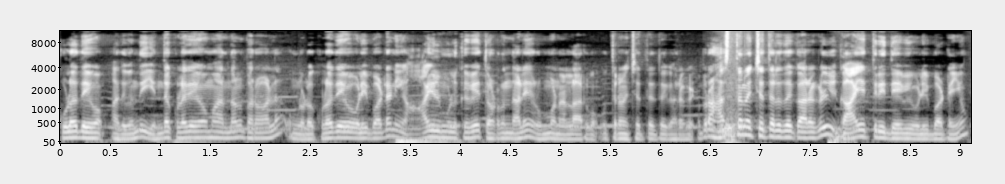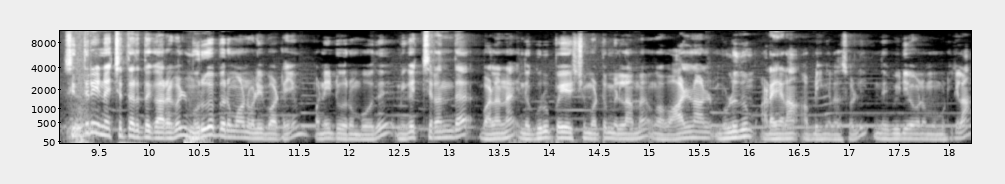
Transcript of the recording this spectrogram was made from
குலதெய்வம் அது வந்து எந்த குலதெய்வமா இருந்தாலும் பரவாயில்ல உங்களோட உங்களோட குலதெய்வ வழிபாட்டை நீங்கள் ஆயுள் முழுக்கவே தொடர்ந்தாலே ரொம்ப நல்லாயிருக்கும். உத்திர நட்சத்திரத்துக்காரர்கள். அப்புறம் ஹஸ்த நட்சத்திரத்துக்காரர்கள் காயத்ரி தேவி வழிபாட்டையும் சித்திரை நட்சத்திரத்துக்காரர்கள் முருகப்பெருமான் வழிபாட்டையும் பண்ணிட்டு வரும்போது மிகச்சிறந்த பலனை இந்த குரு பயிற்சி மட்டும் இல்லாமல் உங்கள் வாழ்நாள் முழுதும் அடையலாம் அப்படிங்கிறத சொல்லி இந்த வீடியோவை நம்ம முடிக்கலாம்.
